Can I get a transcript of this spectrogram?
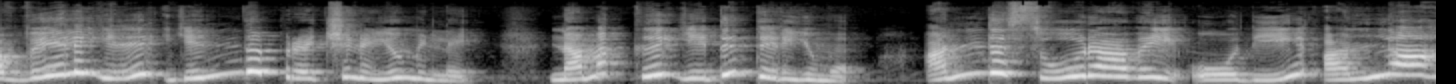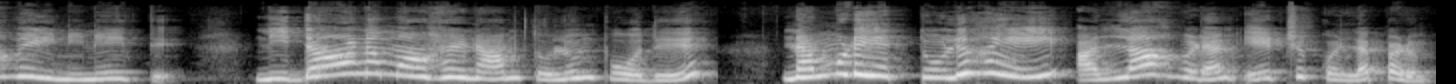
அவ்வேளையில் எந்த பிரச்சனையும் இல்லை. நமக்கு எது தெரியுமோ அந்த சூறாவை ஓதி அல்லாஹ்வை நினைத்து நிதானமாக நாம் தொழும்போது நம்முடைய தொழுகையை அல்லாஹ்விடம் ஏற்றுக்கொள்ளப்படும்.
